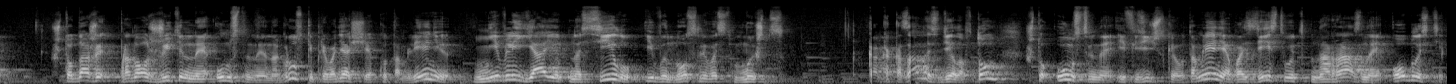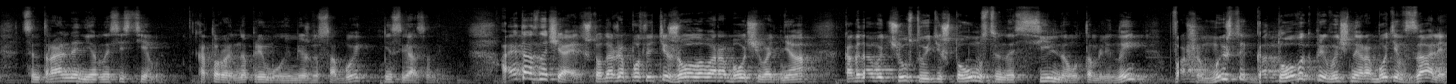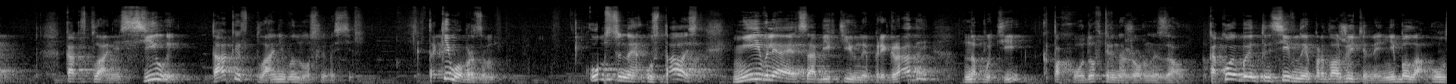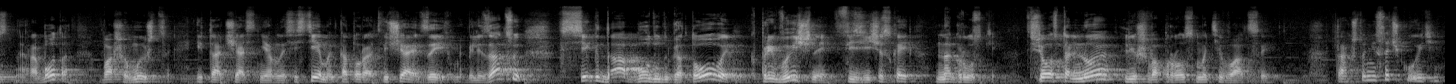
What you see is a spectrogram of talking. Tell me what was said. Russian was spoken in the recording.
что даже продолжительные умственные нагрузки, приводящие к утомлению, не влияют на силу и выносливость мышц. Как оказалось, дело в том, что умственное и физическое утомление воздействуют на разные области центральной нервной системы, которые напрямую между собой не связаны. А это означает, что даже после тяжелого рабочего дня, когда вы чувствуете, что умственно сильно утомлены, ваши мышцы готовы к привычной работе в зале, как в плане силы, так и в плане выносливости. Таким образом, умственная усталость не является объективной преградой на пути к походу в тренажерный зал. Какой бы интенсивной и продолжительной ни была умственная работа, ваши мышцы и та часть нервной системы, которая отвечает за их мобилизацию, всегда будут готовы к привычной физической нагрузке. Все остальное лишь вопрос мотивации. Так что не сочкуйте.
